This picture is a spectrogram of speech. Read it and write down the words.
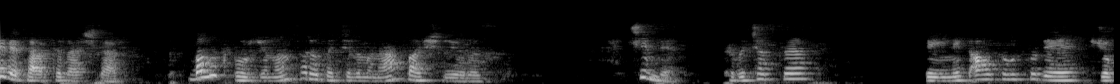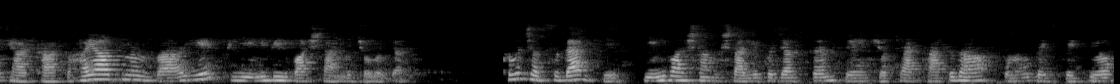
Evet arkadaşlar, balık burcunun tarot açılımına başlıyoruz. Şimdi kılıçası, değnek altılısı ve joker kartı hayatınızda yepyeni bir başlangıç olacak. Kılıçası der ki yeni başlangıçlar yapacaksın ve joker kartı da bunu destekliyor.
